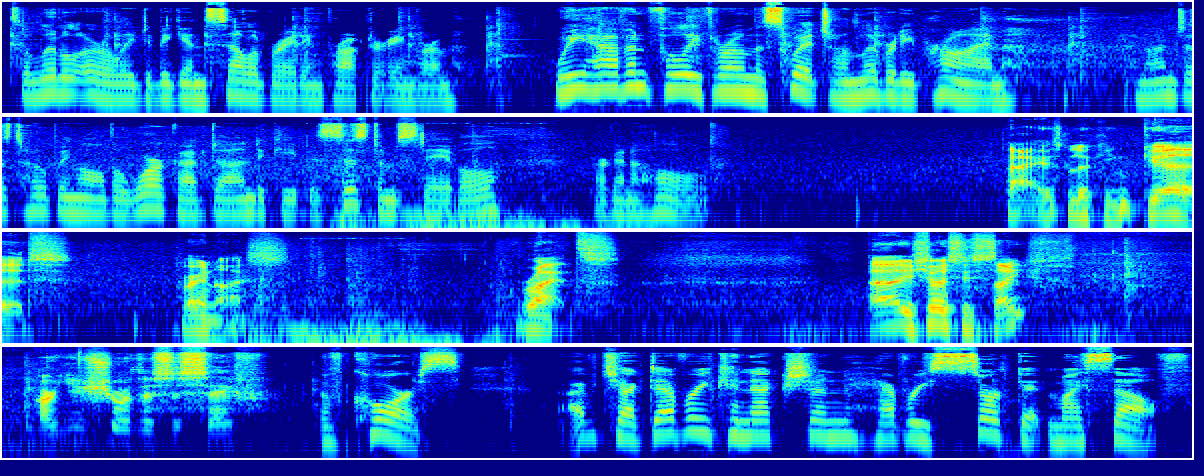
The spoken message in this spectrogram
It's a little early to begin celebrating, Proctor Ingram. We haven't fully thrown the switch on Liberty Prime, and I'm just hoping all the work I've done to keep his system stable are gonna hold. That is looking good. Very nice. Right. Uh, you sure this is safe? Are you sure this is safe? Of course. I've checked every connection, every circuit myself.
